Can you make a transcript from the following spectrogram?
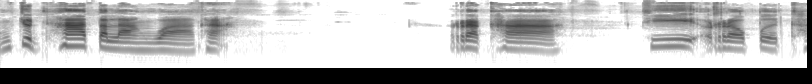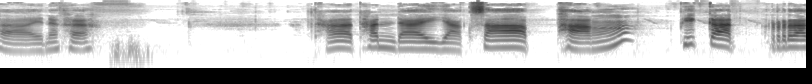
62.5 ตารางวาค่ะ ราคาที่เราเปิดขายนะคะ ถ้าท่านใดอยากทราบผังพิกัด รา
